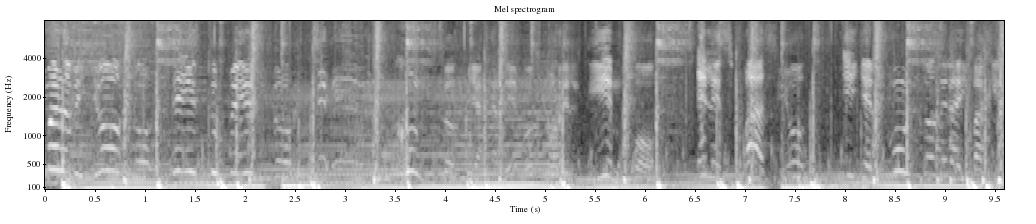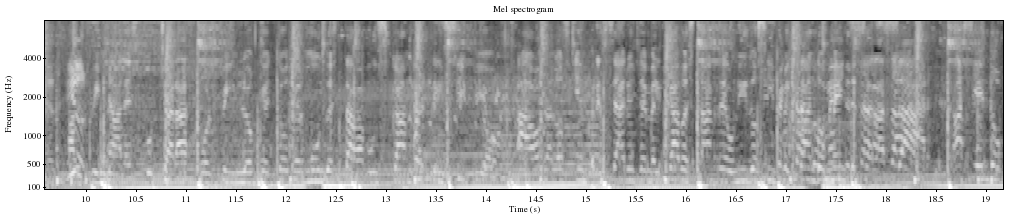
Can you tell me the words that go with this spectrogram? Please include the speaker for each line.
Speaker 1: Maravilloso, estupendo. Juntos viajaremos por el tiempo, el espacio y el mundo de la imaginación.
Speaker 2: Al final escucharás por fin lo que todo el mundo estaba buscando al principio. Ahora los empresarios de mercado están reunidos infectando mentes al azar. Haciendo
